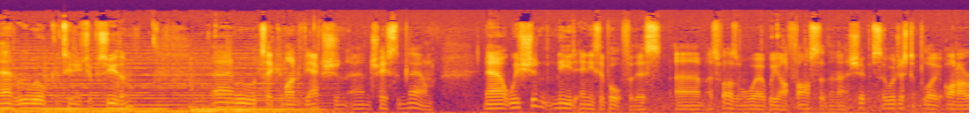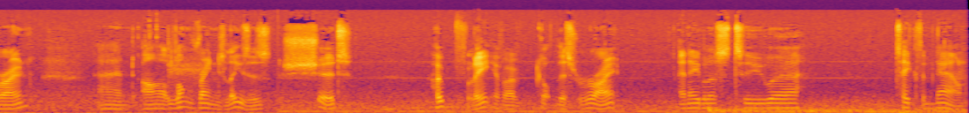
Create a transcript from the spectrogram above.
and we will continue to pursue them, and we will take command of the action and chase them down. Now, we shouldn't need any support for this. Um, as far as I'm aware, we are faster than that ship, so we'll just deploy on our own, and our long-range lasers should, hopefully, if I've got this right, enable us to uh, take them down.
